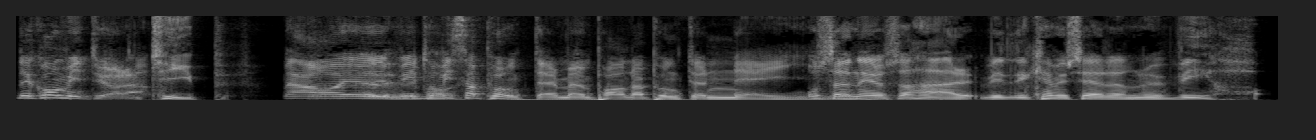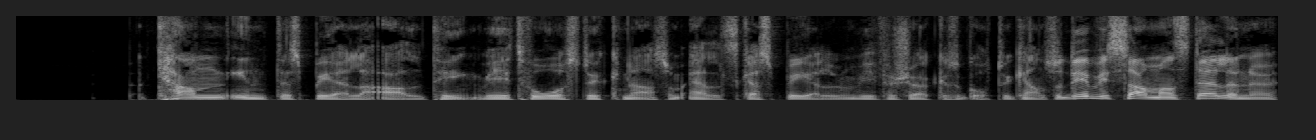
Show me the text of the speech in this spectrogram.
det kommer vi inte göra. typ. Ja, vi på vissa punkter, men på andra punkter nej. Och sen är det så här, vi, det kan vi säga redan nu, vi ha, kan inte spela allting. Vi är två stycken som älskar spel, vi försöker så gott vi kan. Så det vi sammanställer nu,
